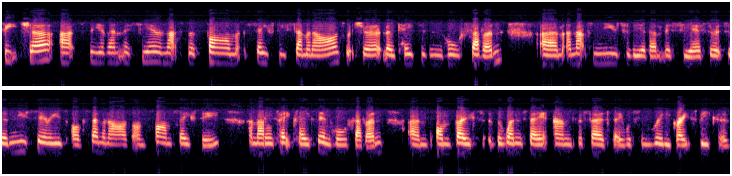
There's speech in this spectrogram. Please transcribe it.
feature at the event this year, and that's the farm safety seminars, which are located in Hall 7. Um, and that's new to the event this year. So it's a new series of seminars on farm safety, and that'll take place in Hall 7 um, on both the Wednesday and the Thursday with some really great speakers.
